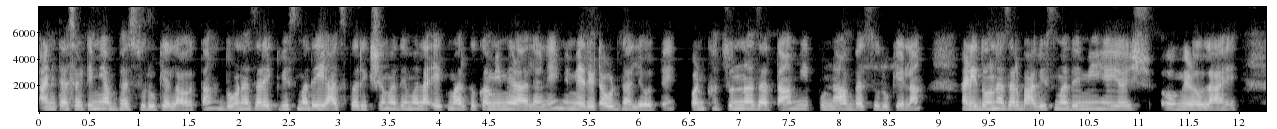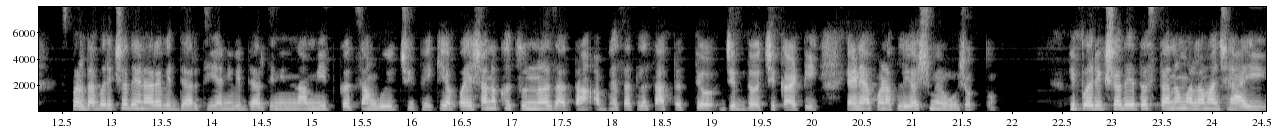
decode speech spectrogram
आणि त्यासाठी मी अभ्यास सुरू केला होता. दोन हजार एकवीसमध्ये याच परीक्षेमध्ये मला एक मार्क कमी मिळाल्याने मी मेरिट आउट झाले होते. पण खचून न जाता मी पुन्हा अभ्यास सुरू केला. आणि दोन हजार बावीसमध्ये मी हे यश मिळवलं आहे. स्पर्धा परीक्षा देणाऱ्या विद्यार्थी आणि विद्यार्थिनींना मी इतकंच सांगू इच्छिते की अपयशानं खचून न जाता अभ्यासातलं सातत्य जिद्द चिकाटी याने आपण आपले यश मिळवू शकतो. ही परीक्षा देत असताना मला माझी आई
